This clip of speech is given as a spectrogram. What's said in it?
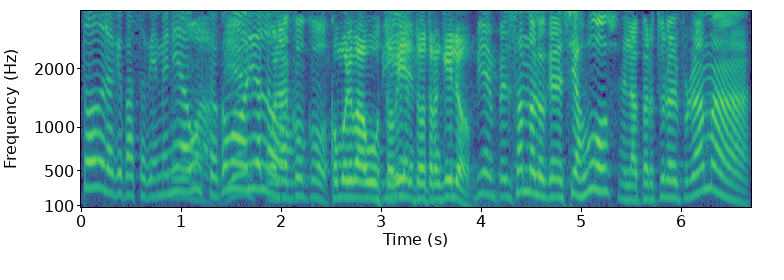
todo lo que pasó. Bienvenido Augusto, ¿cómo Bien. volvió el lobo? Hola, Coco. ¿Cómo le va, Augusto? ¿Bien? ¿Todo tranquilo? Bien, pensando en lo que decías vos en la apertura del programa,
